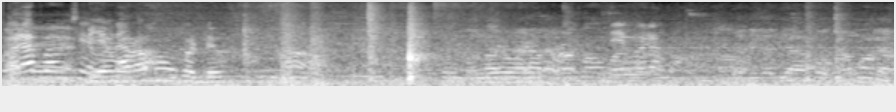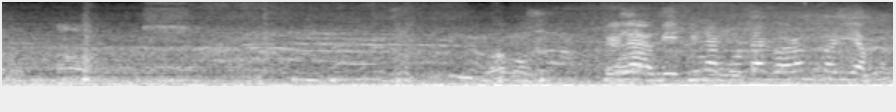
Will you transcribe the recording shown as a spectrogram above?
વડાપાવ છે વડાપાઉં. કરી દઉં. બે વડાપાઉં. બે વડાપાવ હા. પેલા બેટીના પોતા ગરમ કરી આપો.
